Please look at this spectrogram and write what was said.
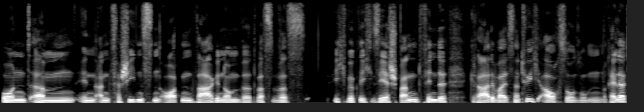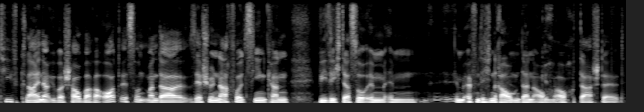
und ähm, in an verschiedensten Orten wahrgenommen wird, was was ich wirklich sehr spannend finde, gerade weil es natürlich auch so, so ein relativ kleiner, überschaubarer Ort ist und man da sehr schön nachvollziehen kann, wie sich das so im, im, im öffentlichen Raum dann auch, genau. auch darstellt.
